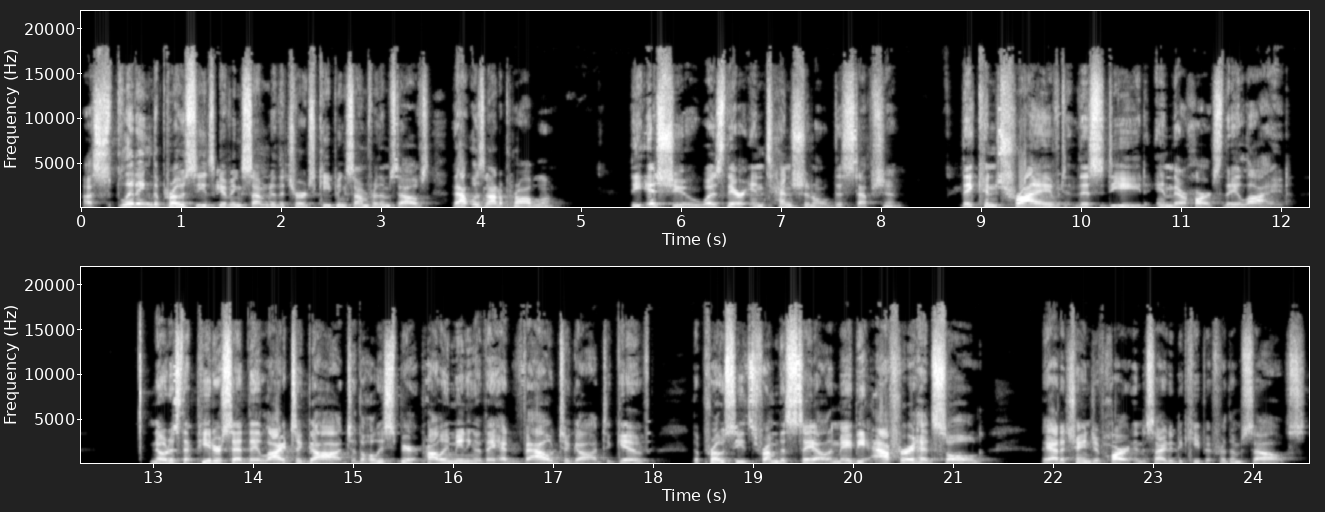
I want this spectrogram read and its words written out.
Uh, splitting the proceeds, giving some to the church, keeping some for themselves, that was not a problem. The issue was their intentional deception. They contrived this deed in their hearts. They lied. Notice that Peter said they lied to God, to the Holy Spirit, probably meaning that they had vowed to God to give the proceeds from the sale. And maybe after it had sold, they had a change of heart and decided to keep it for themselves.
